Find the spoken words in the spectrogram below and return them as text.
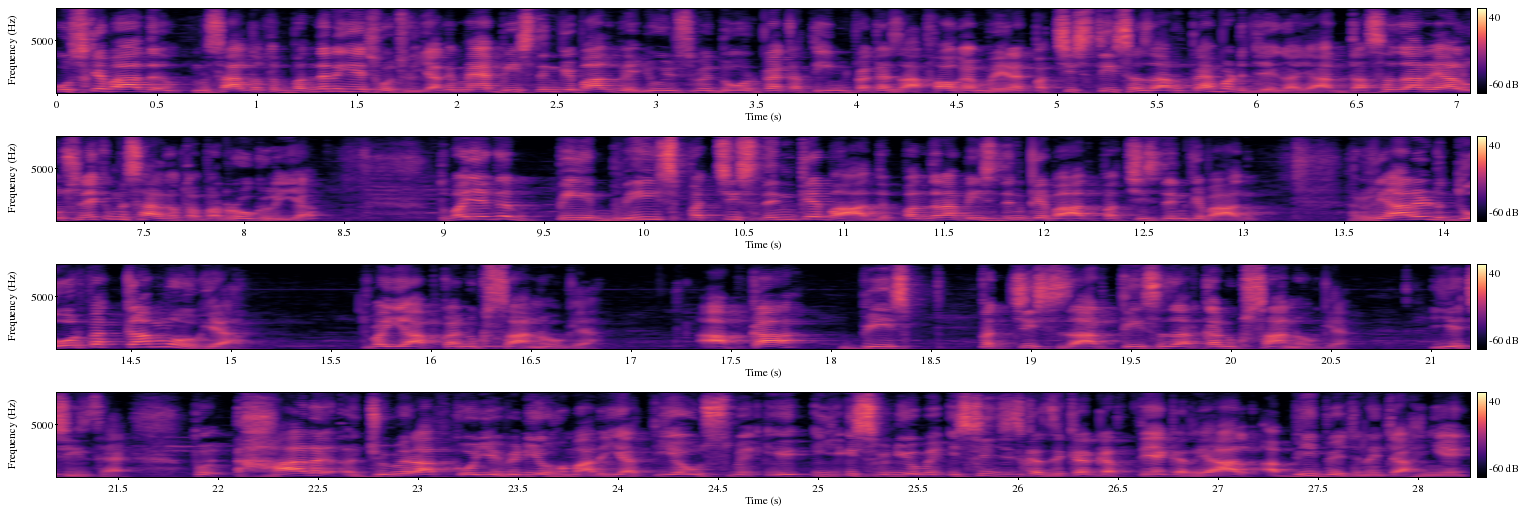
उसके बाद मिसाल को तो बंदे ने ये सोच लिया कि मैं बीस दिन के बाद भेजूँ इसमें दो रुपये का तीन रुपये का इजाफा होगा मेरा पच्चीस तीस हज़ार रुपये बढ़ जाएगा यार। दस हज़ार रियाल उसने एक मिसाल के तौर पर रोक लिया। तो भाई अगर बीस पच्चीस दिन के बाद पंद्रह बीस दिन के बाद पच्चीस दिन के बाद रियाल रेट दो रुपये कम हो गया तो भाई आपका नुकसान हो गया। आपका बीस पच्चीस हज़ार तीस हज़ार का नुकसान हो गया। ये चीज़ है। तो हर जुमेरात को ये वीडियो हमारी आती है, उसमें इस वीडियो में इसी चीज़ का ज़िक्र करते हैं कि रियाल अभी भेजने चाहिए,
